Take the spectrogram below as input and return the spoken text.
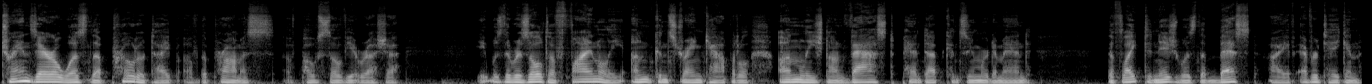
Transaero was the prototype of the promise of post Soviet Russia. It was the result of finally unconstrained capital unleashed on vast pent up consumer demand. The flight to Nizh was the best I have ever taken,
